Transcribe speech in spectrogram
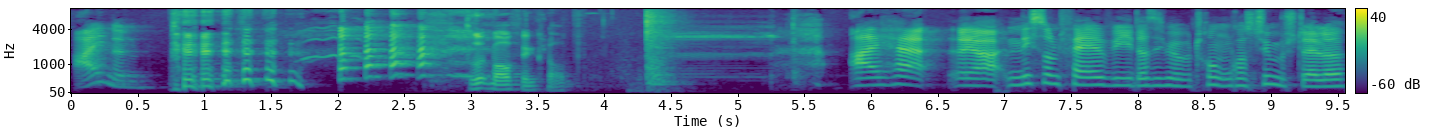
einen. Drück mal auf den Knopf. I had, ja, nicht so ein Fail wie, dass ich mir betrunken ein Kostüm bestelle.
